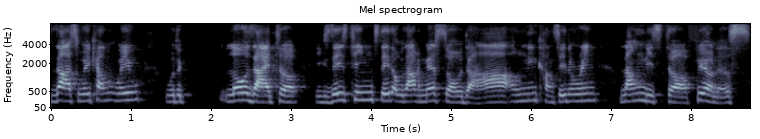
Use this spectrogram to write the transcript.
thus, we can we would know that uh, existing state-of-the-art methods are only considering long list uh, fairness,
